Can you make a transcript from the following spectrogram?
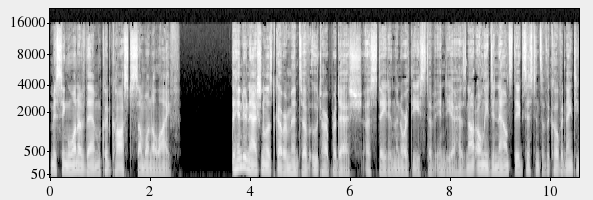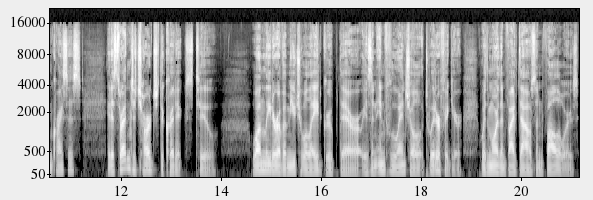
Missing one of them could cost someone a life. The Hindu nationalist government of Uttar Pradesh, a state in the northeast of India, has not only denounced the existence of the COVID 19 crisis, it has threatened to charge the critics, too. One leader of a mutual aid group there is an influential Twitter figure with more than 5,000 followers.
